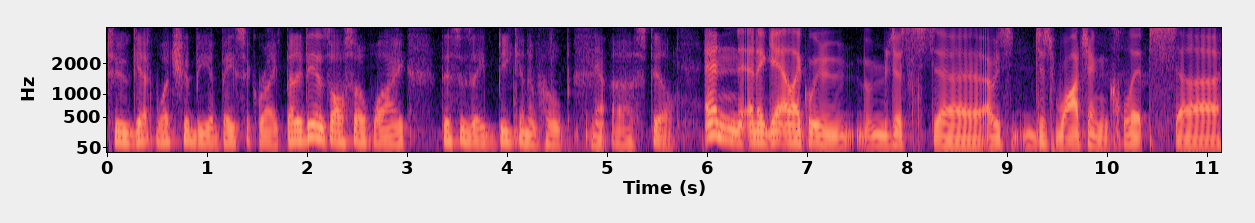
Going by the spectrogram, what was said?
to get what should be a basic right. But it is also why this is a beacon of hope Yeah. uh, still. And and again, like we we just, uh, I was just watching clips uh,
